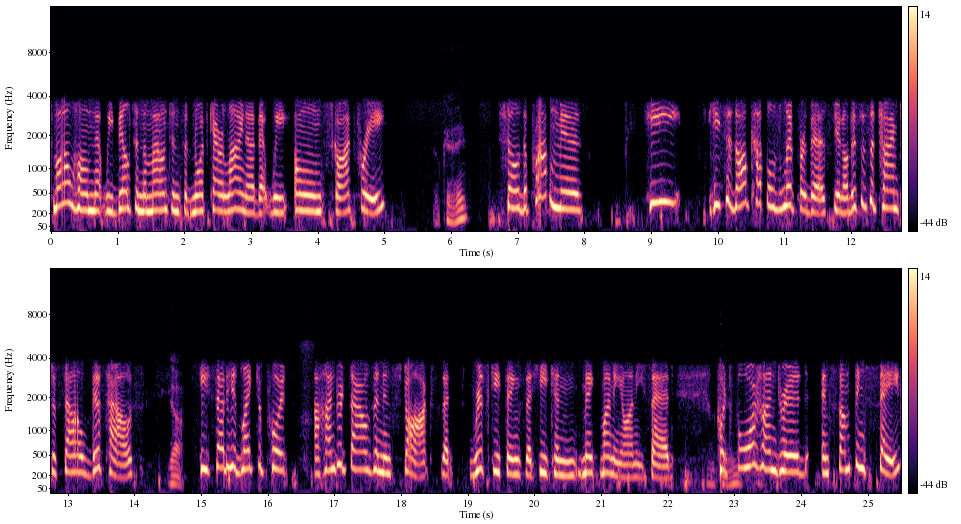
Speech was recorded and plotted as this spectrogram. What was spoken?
small home that we built in the mountains of North Carolina that we own scot free. Okay. So the problem is he he says all couples live for this. You know, this is the time to sell this house. Yeah. He said he'd like to put a hundred thousand in stocks that risky things that he can make money on. He said, put four hundred and something safe,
